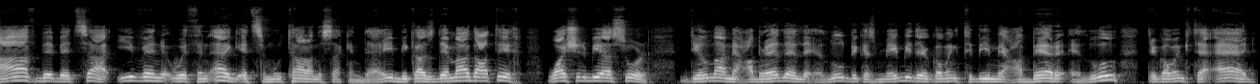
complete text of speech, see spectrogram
Af bebetza, even with an egg, it's mutar on the second day because demadatich. Why should it be asur? Dilma me'abre elul because maybe they're going to be me'aber elul. They're going to add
